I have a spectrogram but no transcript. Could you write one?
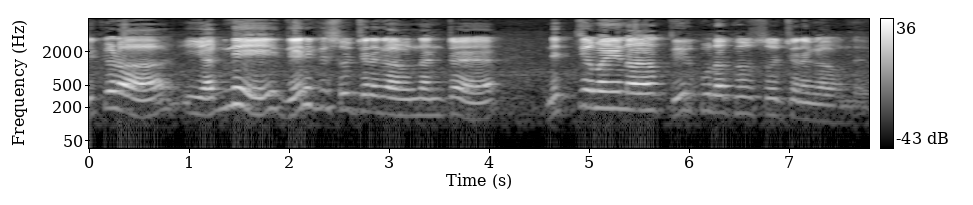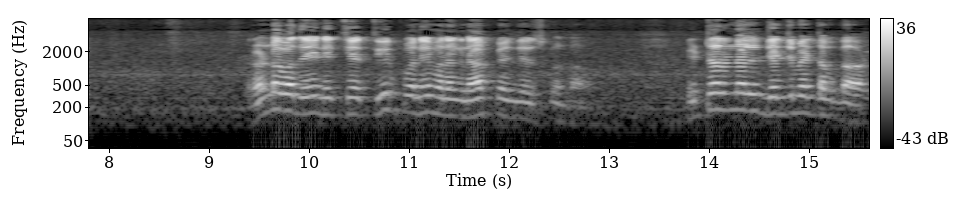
ఇక్కడ ఈ అగ్ని దేనికి సూచనగా ఉందంటే నిత్యమైన తీర్పునకు సూచనగా ఉంది. రెండవది నిత్య తీర్పుని మనం జ్ఞాపకం చేసుకుందాం. ఇటర్నల్ జడ్జిమెంట్ ఆఫ్ గాడ్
